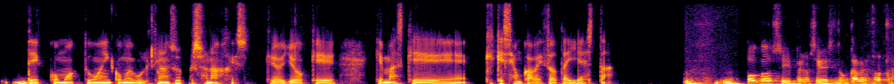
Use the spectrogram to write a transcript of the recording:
de cómo actúan y cómo evolucionan sus personajes. Creo yo que, que más que, que, que sea un cabezota y ya está. Un poco sí, pero sigue siendo un cabezota.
